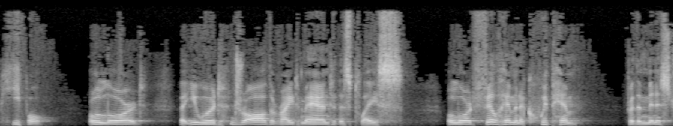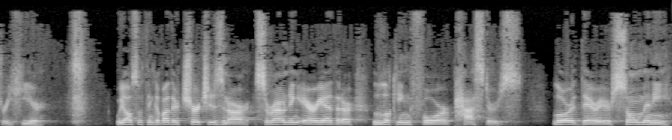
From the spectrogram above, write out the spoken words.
people. Oh Lord, that you would draw the right man to this place. Oh Lord, fill him and equip him for the ministry here. We also think of other churches in our surrounding area that are looking for pastors. Lord, there are so many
